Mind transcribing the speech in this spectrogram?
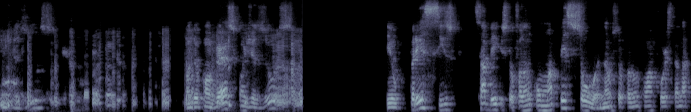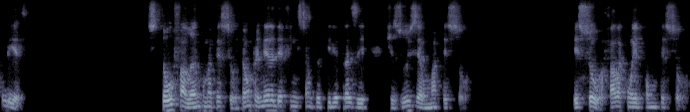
com Jesus, quando eu converso com Jesus, eu preciso saber que estou falando com uma pessoa, não estou falando com a força da natureza. Estou falando com uma pessoa. Então, a primeira definição que eu queria trazer: Jesus é uma pessoa. Pessoa, fala com ele como pessoa.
